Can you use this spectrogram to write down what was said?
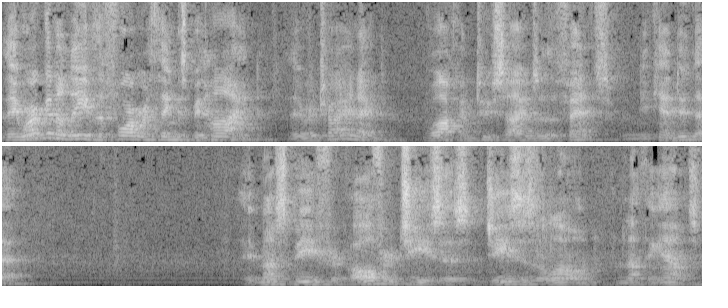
They weren't going to leave the former things behind. They were trying to walk on two sides of the fence, and you can't do that. It must be for all for Jesus, Jesus alone, nothing else.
